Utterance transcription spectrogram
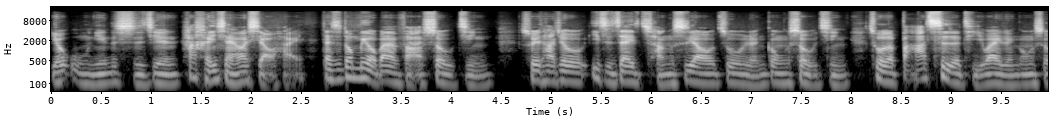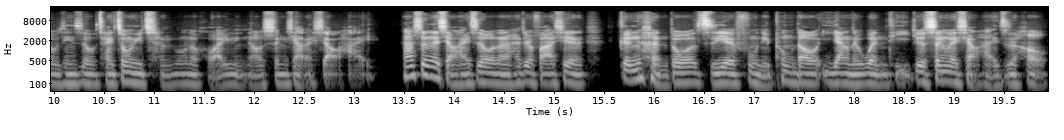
有五年的时间，她很想要小孩，但是都没有办法受精，所以她就一直在尝试要做人工受精，做了八次的体外人工受精之后，才终于成功的怀孕，然后生下了小孩。她生了小孩之后呢，她就发现跟很多职业妇女碰到一样的问题，就生了小孩之后。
